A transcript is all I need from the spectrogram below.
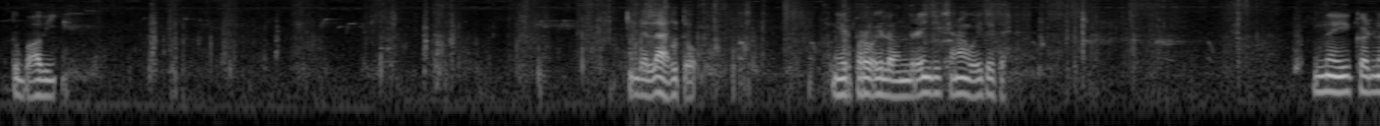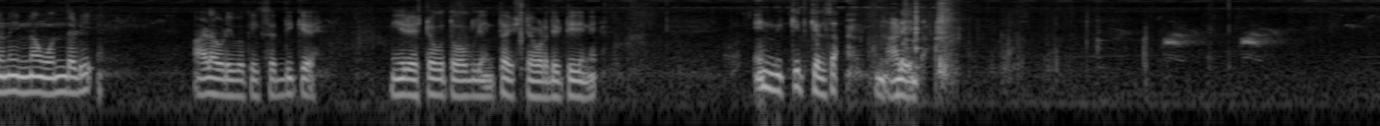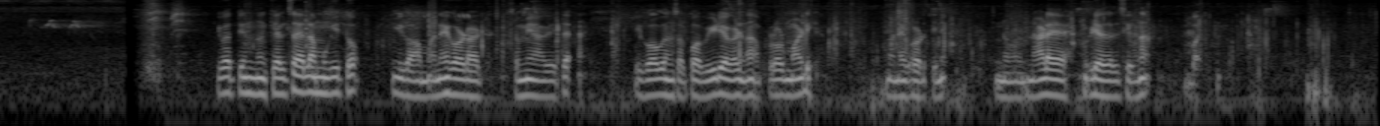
ಇದು ಬಾವಿ. ಇದೆಲ್ಲ ಆಯಿತು. ನೀರು ಪರವಾಗಿಲ್ಲ, ಒಂದು ರೇಂಜಿಗೆ ಚೆನ್ನಾಗಿ ಹೋಯ್ತೈತೆ. ಇನ್ನು ಈ ಕಡ್ಲೂ ಇನ್ನೂ ಒಂದಡಿ ಆಳ ಹೊಡಿಬೇಕು. ಈಗ ಸದ್ಯಕ್ಕೆ ನೀರು ಎಷ್ಟೋಗುತ್ತೋ ಹೋಗಲಿ ಅಂತ ಇಷ್ಟೇ ಹೊಡೆದಿಟ್ಟಿದ್ದೀನಿ ಇನ್ನು ಮಿಕ್ಕಿದ ಕೆಲಸ ನಾಳೆಯಿಂದ. ಇವತ್ತಿನ ಕೆಲಸ ಎಲ್ಲ ಮುಗೀತು. ಈಗ ಮನೆಗೆ ಹೊರಡೋ ಸಮಯ ಆಗೈತೆ. ಈಗ ಹೋಗಿ ಒಂದು ಸ್ವಲ್ಪ ವೀಡಿಯೋಗಳನ್ನ ಅಪ್ಲೋಡ್ ಮಾಡಿ ಮನೆಗೆ ಹೊಡ್ತೀನಿ ಇನ್ನು ನಾಳೆ ವೀಡಿಯೋದಲ್ಲಿ ಸಿಗೋಣ.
